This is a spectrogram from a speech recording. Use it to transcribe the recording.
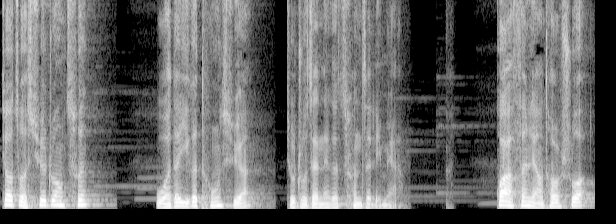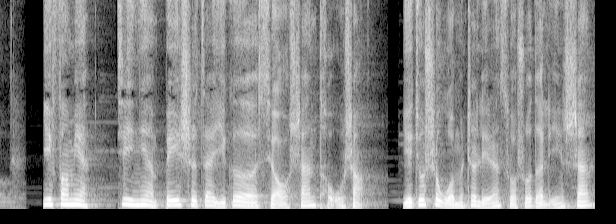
叫做薛庄村。我的一个同学就住在那个村子里面。话分两头说。一方面，纪念碑是在一个小山头上，也就是我们这里人所说的灵山。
